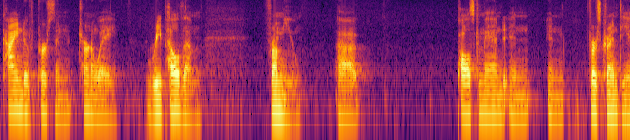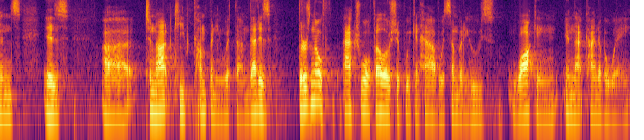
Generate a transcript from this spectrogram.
kind of person, turn away, repel them from you. Uh, Paul's command in, in 1 Corinthians is uh, to not keep company with them. That is, there's no actual fellowship we can have with somebody who's walking in that kind of a way,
